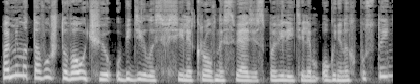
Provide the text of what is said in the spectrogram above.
Помимо того, что воочию убедилась в силе кровной связи с повелителем огненных пустынь,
